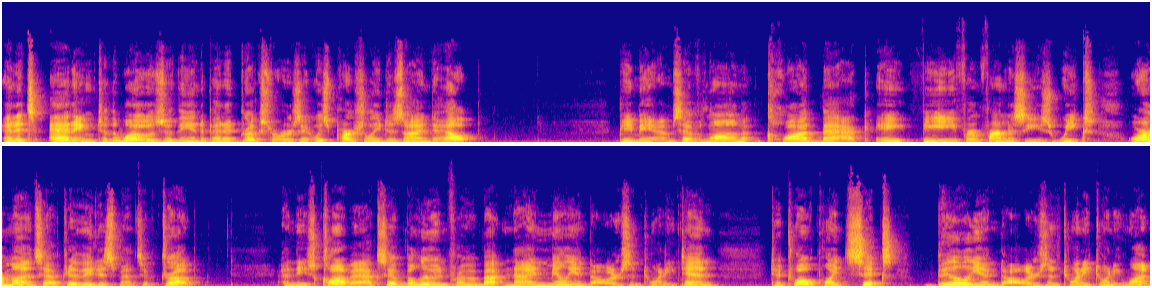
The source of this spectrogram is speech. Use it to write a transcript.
and it's adding to the woes of the independent drugstores it was partially designed to help. PBMs have long clawed back a fee from pharmacies weeks or months after they dispense a drug. And these clawbacks have ballooned from about $9 million in 2010 to $12.6 billion in 2021.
